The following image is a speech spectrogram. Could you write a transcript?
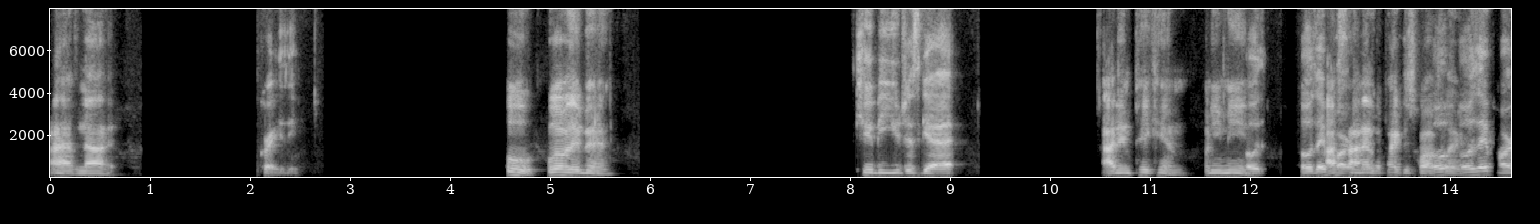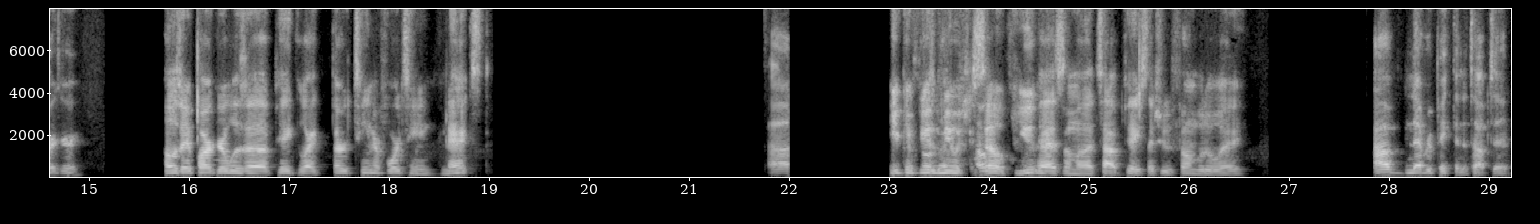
I have not. Crazy. Who? Whoever they been. QB you just got. I didn't pick him. What do you mean? Jose Parker. I signed as a practice squad player. Jose Parker. Jose Parker was a pick like 13 or 14. Next. Uh, you confused me with yourself. You've had some uh, top picks that you fumbled away. I've never picked in the top 10.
